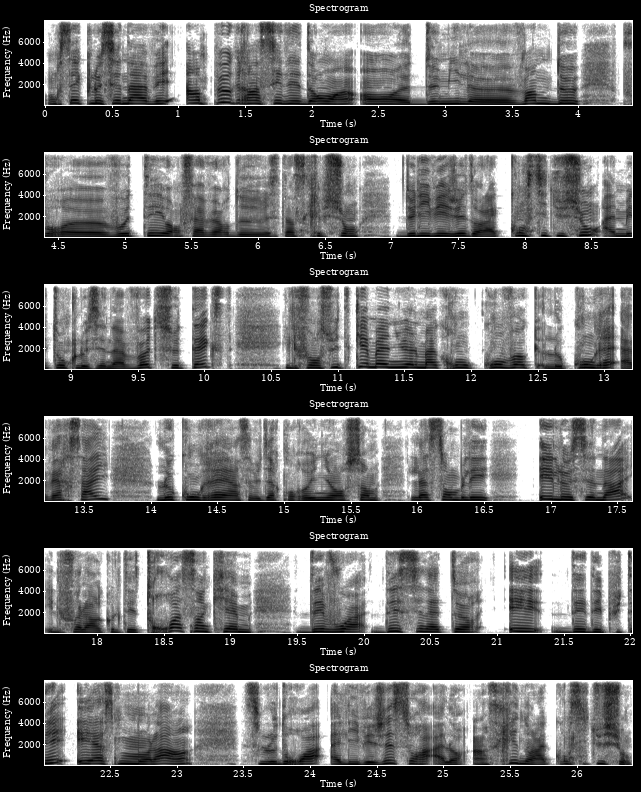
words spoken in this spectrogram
On sait que le Sénat avait un peu grincé des dents hein, en 2022 euh, pour voter en faveur de cette inscription de l'IVG dans la Constitution. Admettons que le Sénat vote ce texte. Il faut ensuite qu'Emmanuel Macron convoque le Congrès à Versailles. Le Congrès, hein, ça veut dire qu'on réunit ensemble l'Assemblée et le Sénat. Il faut la récolter 3 cinquièmes des voix des sénateurs et des députés. Et à ce moment-là, hein, le droit à l'IVG sera alors inscrit dans la Constitution.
